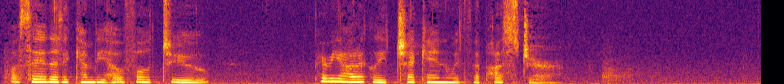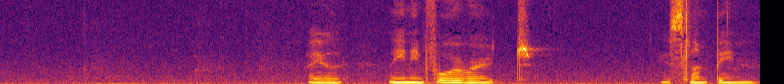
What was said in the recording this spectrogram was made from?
I'll say that it can be helpful to periodically check in with the posture. Are you leaning forward? Are you slumping?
